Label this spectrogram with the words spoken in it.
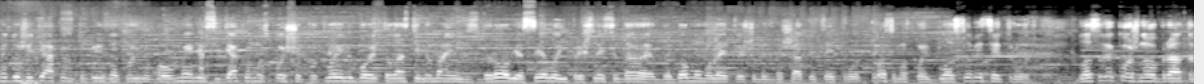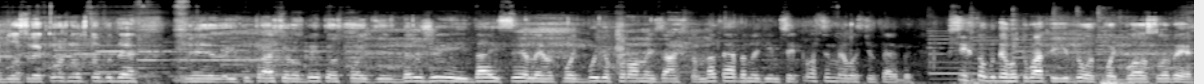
ми дуже дякуємо тобі за твою любов, милість і дякуємо, Господь, що по твоїй любові та ласті ми маємо здоров'я, силу і прийшли сюди додому молитви, щоб звершати цей труд. Просимо, Господь, благослови цей труд. Благослови кожного брата, благослови кожного, хто буде е, яку працю робити, Господь, збережи і дай сили, Господь, будь охороною захистом. На тебе надіємося і просимо милості в тебе. Всі, хто буде готувати їду, Господь, благослови.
